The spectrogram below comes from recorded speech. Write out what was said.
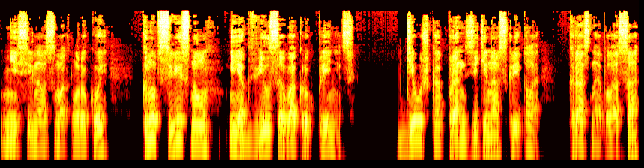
не сильно взмахнул рукой, кнут свистнул и обвился вокруг пленницы. Девушка пронзительно вскрикнула. Красная полоса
